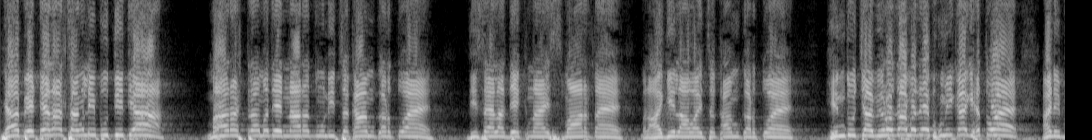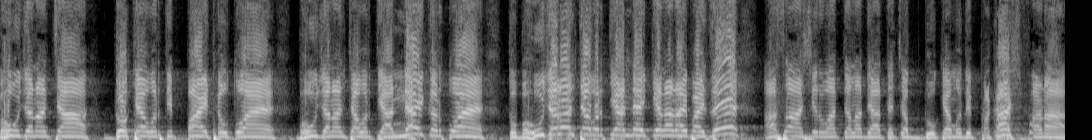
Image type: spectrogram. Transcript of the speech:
ह्या बेट्याला चांगली बुद्धी द्या. महाराष्ट्रामध्ये नारद मुनीचं काम करतोय. दिसायला देखणं आहे स्मार्ट आहे. मला आगी लावायचं काम करतोय. हिंदूच्या विरोधामध्ये भूमिका घेतोय आणि बहुजनांच्या डोक्यावरती पाय ठेवतोय. बहुजनांच्या वरती अन्याय करतोय. तो बहुजनांच्या वरती अन्याय केला नाही पाहिजे असा आशीर्वाद त्याला द्या. त्याच्या डोक्यामध्ये प्रकाश पाडा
